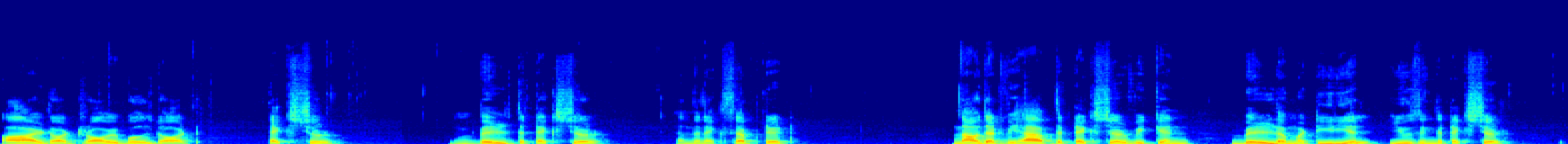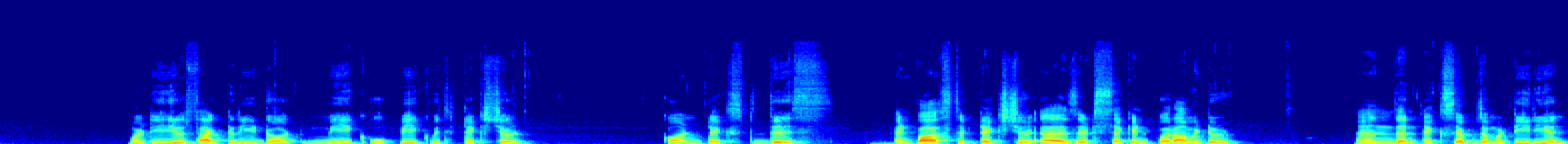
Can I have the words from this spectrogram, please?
r.drawable.texture build the texture and then accept it. Now that we have the texture we can build a material using the texture. Material factory dot make opaque with texture. Context this and pass the texture as its second parameter and then accept the material.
